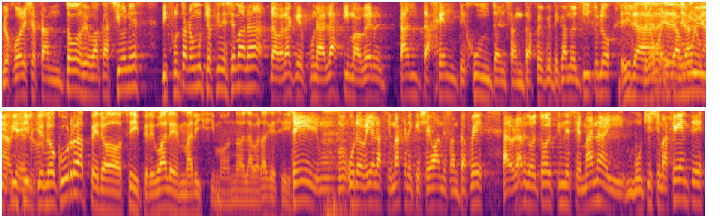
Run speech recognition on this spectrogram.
Los jugadores ya están todos de vacaciones, disfrutaron mucho el fin de semana. La verdad que fue una lástima ver tanta gente junta en Santa Fe festejando el título. Era, Pero bueno, era era muy difícil que no ocurra, pero sí, pero igual es malísimo, no, la verdad que sí. Sí, uno veía las imágenes que llegaban de Santa Fe a lo largo de todo el fin de semana y muchísima gente.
